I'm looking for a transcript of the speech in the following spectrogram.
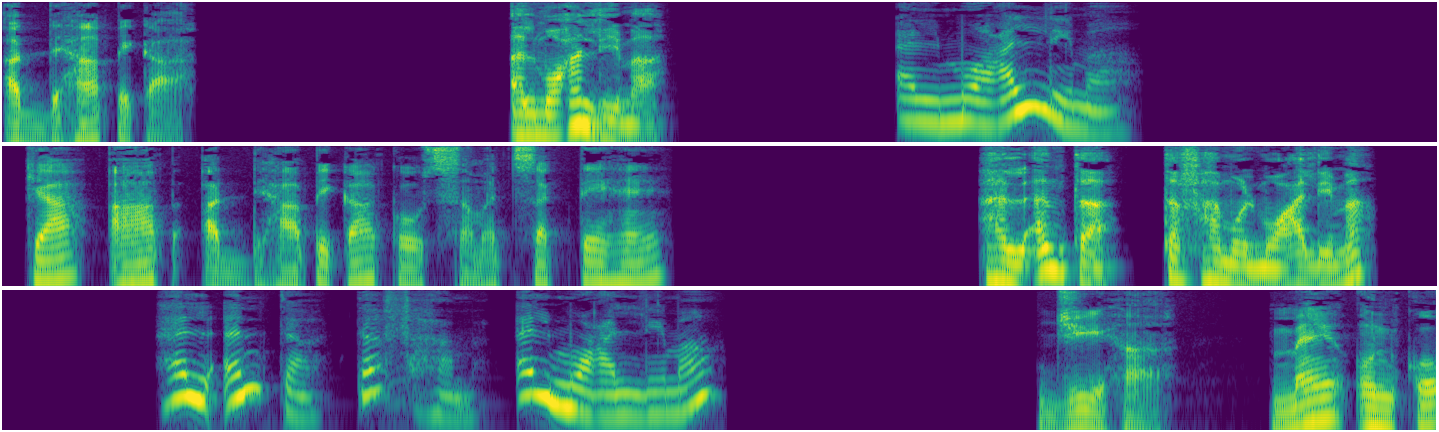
अध्यापिका المعلمة المعلمة क्या आप अध्यापिका को समझ सकते हैं هل أنت تفهم المعلمة؟ هل أنت تفهم المعلمة؟ जी हाँ मैं उनको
